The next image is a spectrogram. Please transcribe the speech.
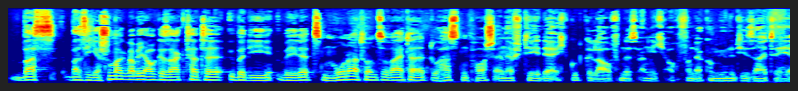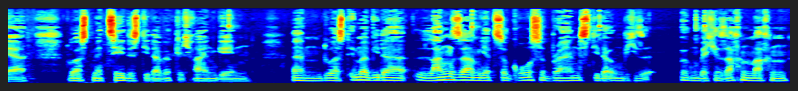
was, was ich ja schon mal, glaube ich, auch gesagt hatte, über die, über die letzten Monate und so weiter, du hast einen Porsche NFT, der echt gut gelaufen ist, eigentlich auch von der Community-Seite her. Du hast Mercedes, die da wirklich reingehen. Ähm, du hast immer wieder langsam jetzt so große Brands, die da irgendwelche, irgendwelche Sachen machen.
